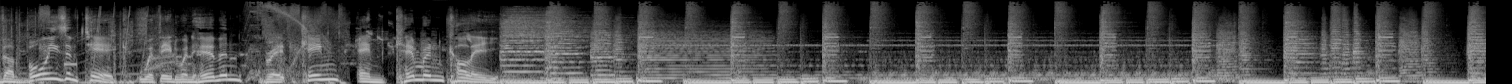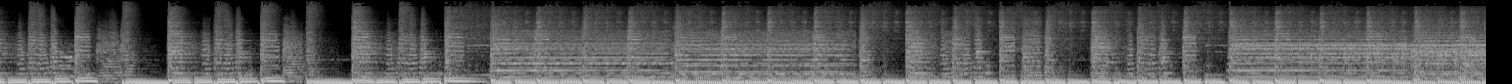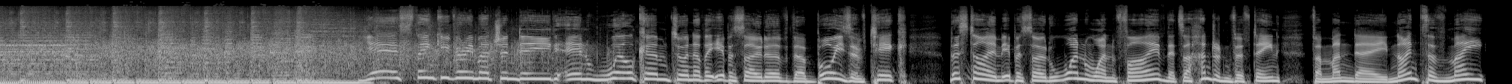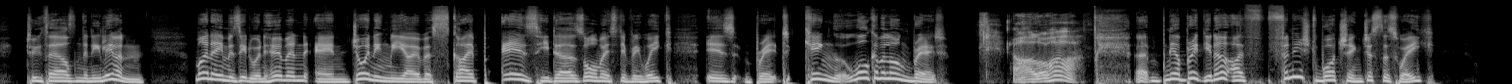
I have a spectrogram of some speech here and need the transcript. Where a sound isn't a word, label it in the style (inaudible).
The Boys of Tech with Edwin Herman, Brett King, and Cameron Colley. Thank you very much indeed, and welcome to another episode of The Boys of Tech. This time, episode 115, that's 115 for Monday, 9th of May 2011. My name is Edwin Herman, and joining me over Skype, as he does almost every week, is Brett King. Welcome along, Brett. Aloha. Uh, now, Brett, you know, I've finished watching just this week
